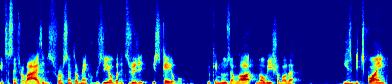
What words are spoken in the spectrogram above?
it's a centralized, it's from Central Bank of Brazil, but it's really scalable. You can use a lot, no issue about that. Is Bitcoin?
